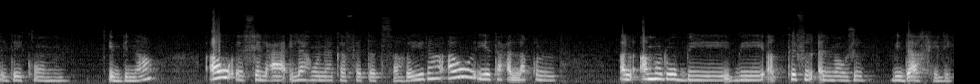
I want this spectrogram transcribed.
لديكم ابنة أو في العائلة هناك فتاة صغيرة أو يتعلق الأمر بالطفل الموجود بداخلك.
